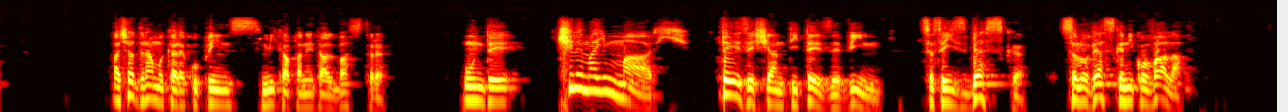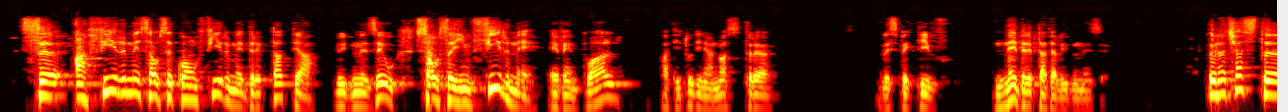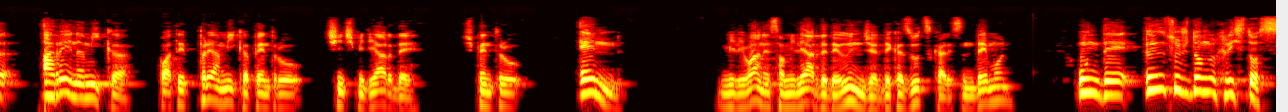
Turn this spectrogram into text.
acea dramă care a cuprins mica planetă albastră, unde cele mai mari teze și antiteze vin să se izbească, să lovească Nicovala, să afirme sau să confirme dreptatea lui Dumnezeu sau să infirme eventual atitudinea noastră, respectiv nedreptatea lui Dumnezeu. În această arenă mică, poate prea mică pentru 5 miliarde și pentru N milioane sau miliarde de îngeri de căzuți care sunt demoni, unde însuși Domnul Hristos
